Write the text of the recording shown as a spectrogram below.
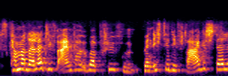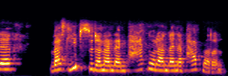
Das kann man relativ einfach überprüfen. Wenn ich dir die Frage stelle, was liebst du dann an deinem Partner oder an deiner Partnerin?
